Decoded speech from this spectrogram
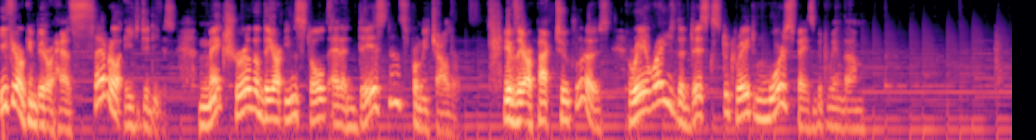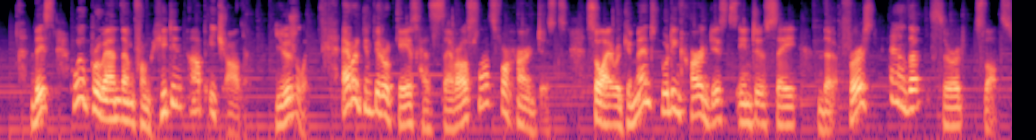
If your computer has several HDDs, make sure that they are installed at a distance from each other. If they are packed too close, rearrange the disks to create more space between them. This will prevent them from heating up each other. Usually, every computer case has several slots for hard disks, so I recommend putting hard disks into, say, the first and the third slots.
